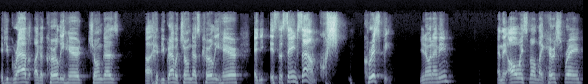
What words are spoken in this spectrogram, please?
if you grab like a curly haired chongas, uh, if you grab a chonga's curly hair and you, it's the same sound, whoosh, crispy. You know what I mean? And they always smelled like hairspray.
